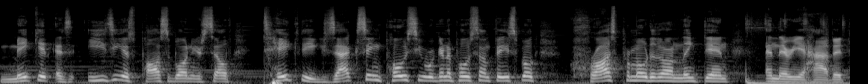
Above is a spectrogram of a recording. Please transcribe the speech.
make it as easy as possible on yourself. Take the exact same post you were going to post on Facebook, cross promote it on LinkedIn, and there you have it.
